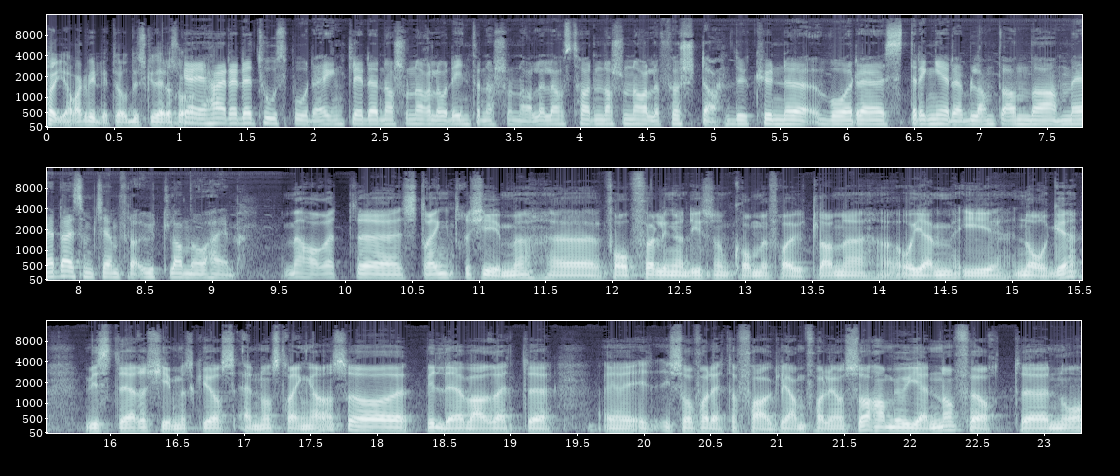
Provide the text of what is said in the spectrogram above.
Høie har vært villig til å diskutere så Ok, her er det to spor, egentlig det nasjonale og det internasjonale. La oss ta det nasjonale først. da. Du kunne vært strengere bl.a. med de som kommer fra utlandet og hjem. Vi har et eh, strengt regime eh, for oppfølging av de som kommer fra utlandet og hjem i Norge. Hvis det regimet skal gjøres enda strengere, så vil det være et, eh, i så fall etter faglige anbefalinger. Så har vi jo gjennomført eh, nå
